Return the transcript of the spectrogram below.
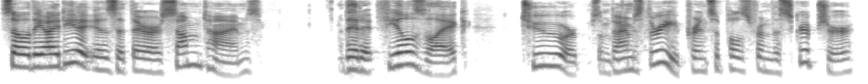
So, the idea is that there are some times that it feels like two or sometimes three principles from the Scripture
